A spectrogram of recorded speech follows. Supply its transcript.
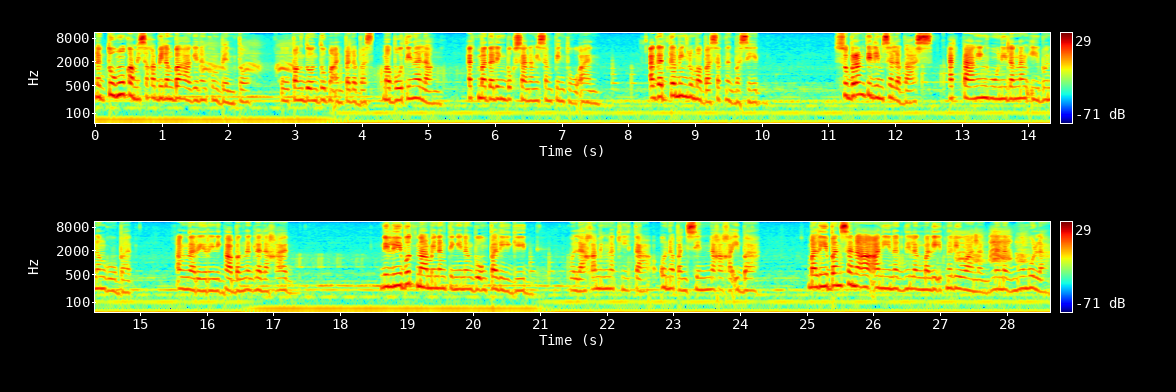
Nagtungo kami sa kabilang bahagi ng kumbento upang doon dumaan palabas. Mabuti na lang at madaling buksan ang isang pintuan. Agad kaming lumabas at nagmasid. Sobrang dilim sa labas at tanging huni lang ng ibon ng gubat ang naririnig habang naglalakad. Nilibot namin ang tingin ng buong paligid. Wala kaming nakita o napansin na kakaiba. Maliban sa naaaninag nilang maliit na liwanag na nagmumula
